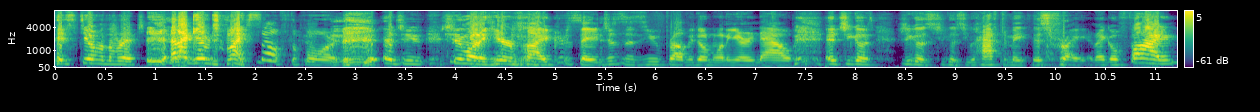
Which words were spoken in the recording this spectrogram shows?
I steal from the rich, and I give to myself the poor." And she, she didn't want to hear my crusade, just as you probably don't want to hear it now. And she goes, she goes, she goes, "You have to make this right." And I go, "Fine,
